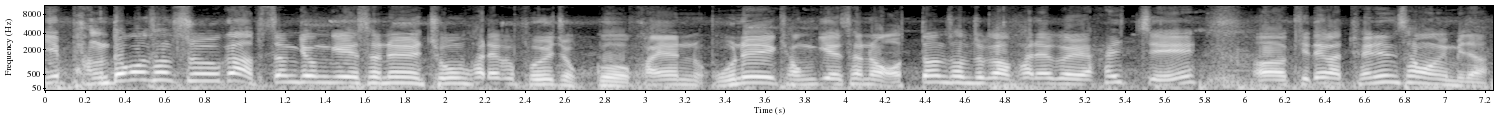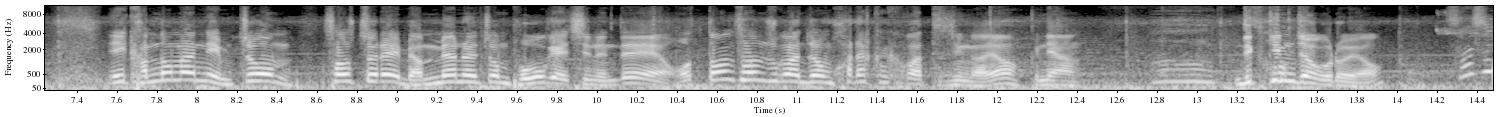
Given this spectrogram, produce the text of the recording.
이 방동원 선수가 앞선 경기에서는 좋은 활약을 보여줬고 과연 오늘 경기에서는 어떤 선수가 활약을 할지 어, 기대가 되는 상황입니다. 이 감독님 좀 선수들의 면면을 좀 보고 계시는데 어떤 선수가 좀 활약할 것 같으신가요? 그냥 아, 느낌적으로요. 사실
